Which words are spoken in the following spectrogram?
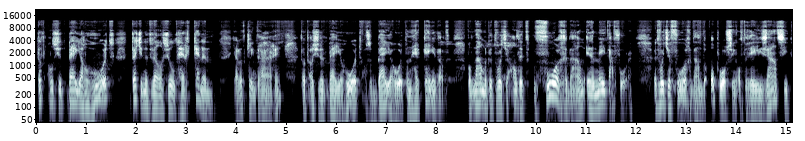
dat als je het bij jou hoort, dat je het wel zult herkennen. Ja, dat klinkt raar, hè? Dat als je het bij je hoort, als het bij je hoort, dan herken je dat. Want namelijk, het wordt je altijd voorgedaan in een metafoor. Het wordt je voorgedaan, de oplossing of de realisatie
